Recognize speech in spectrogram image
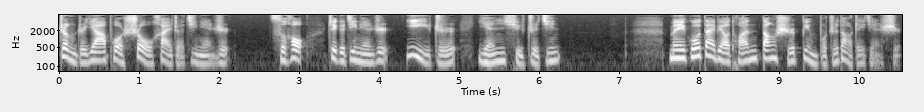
政治压迫受害者纪念日。此后，这个纪念日一直延续至今。美国代表团当时并不知道这件事。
